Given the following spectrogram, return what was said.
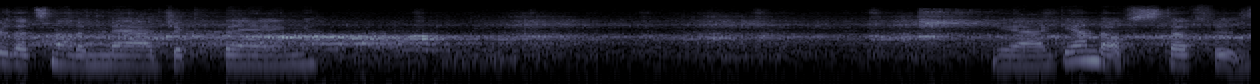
Sure that's not a magic thing. Yeah, Gandalf's stuff is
